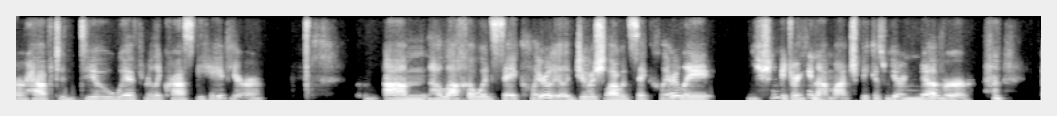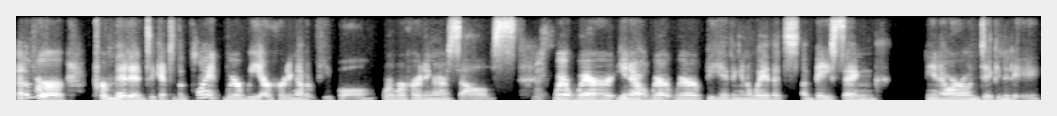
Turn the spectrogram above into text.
or have to do with really crass behavior, um, halacha would say clearly, like Jewish law would say clearly, you shouldn't be drinking that much because we are never, ever permitted to get to the point where we are hurting other people, where we're hurting ourselves, right. where we're, you know, where we're behaving in a way that's abasing, you know, our own dignity.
